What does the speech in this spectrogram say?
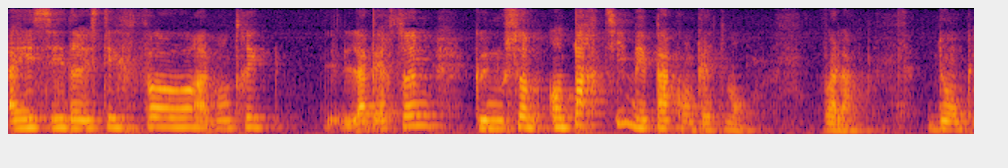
à essayer de rester fort, à montrer la personne que nous sommes en partie, mais pas complètement. Voilà. Donc,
